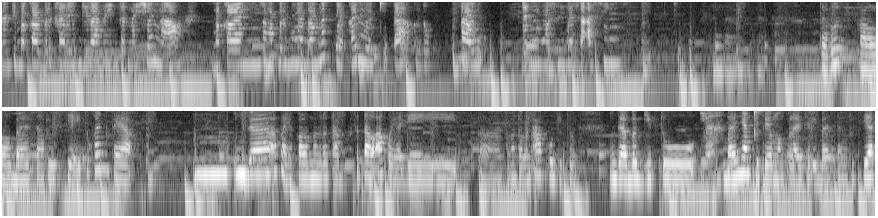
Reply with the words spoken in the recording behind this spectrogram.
nanti bakal berkarir di ranah internasional bakalan sangat berguna banget ya kan buat kita untuk tahu dan menguasai bahasa asing. Benar benar. Terus kalau bahasa Rusia itu kan kayak mm, enggak apa ya kalau menurut aku setahu aku ya di eh, teman-teman aku gitu nggak begitu ya banyak gitu yang mempelajari bahasa Rusia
